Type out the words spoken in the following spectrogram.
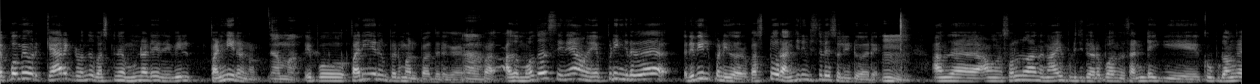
எப்பவுமே ஒரு கேரக்டர் வந்து ஃபர்ஸ்ட் முன்னாடியே ரிவீல் பண்ணிடணும். இப்போ பரியரும் பெருமாள் பார்த்துருக்காரு. அது முதல் சீனே அவன் எப்படிங்கிறத ரிவீல் பண்ணிடுவாரு. ஃபர்ஸ்ட் ஒரு அஞ்சு நிமிஷத்துலயே சொல்லிடுவாரு. அந்த அவங்க சொல்லுவான் அந்த நாய் பிடிச்சிட்டு வரப்போ அந்த சண்டைக்கு கூப்பிடுவாங்க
